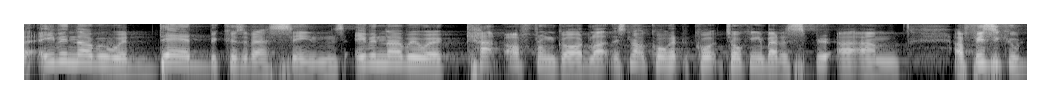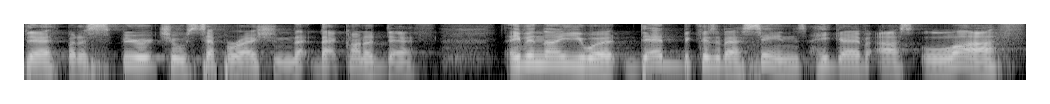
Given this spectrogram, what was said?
that even though we were dead because of our sins, even though we were cut off from God, like it's not talking about a, uh, um, a physical death, but a spiritual separation, that, that kind of death. Even though you were dead because of our sins, He gave us life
